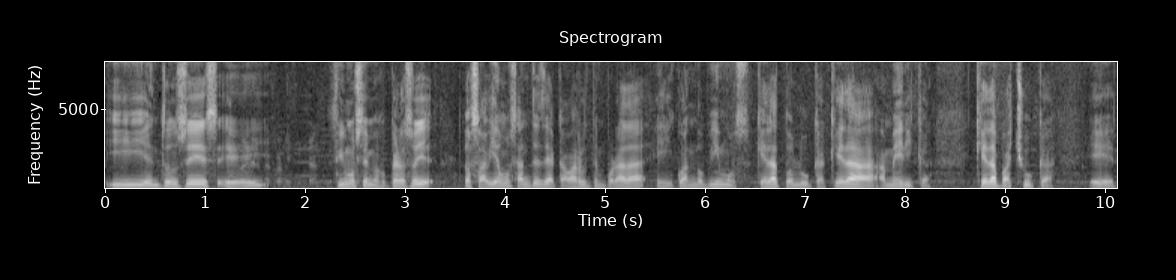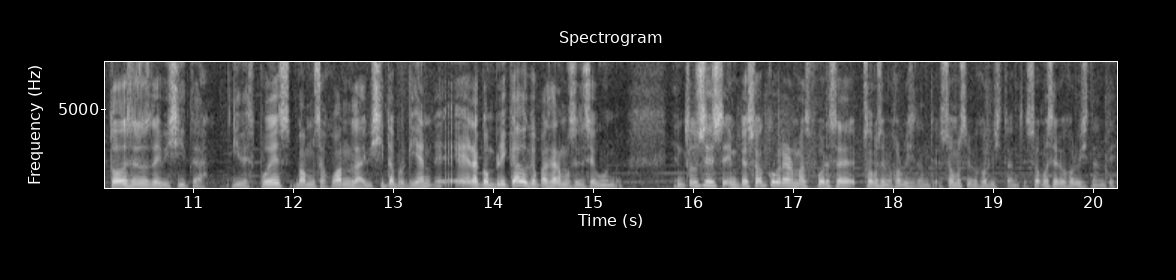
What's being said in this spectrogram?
Y entonces eh, fuimos el mejor, pero eso lo sabíamos antes de acabar la temporada y cuando vimos, queda Toluca, queda América, queda Pachuca, eh, todos esos de visita. Y después vamos a jugarnos la visita porque ya era complicado que pasáramos en segundo. Entonces empezó a cobrar más fuerza, somos el mejor visitante, somos el mejor visitante, somos el mejor visitante.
